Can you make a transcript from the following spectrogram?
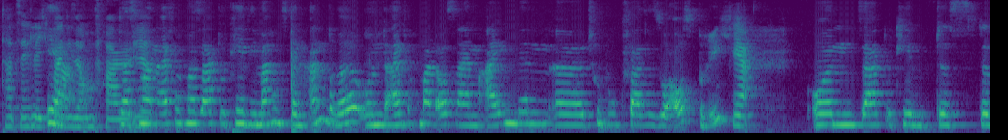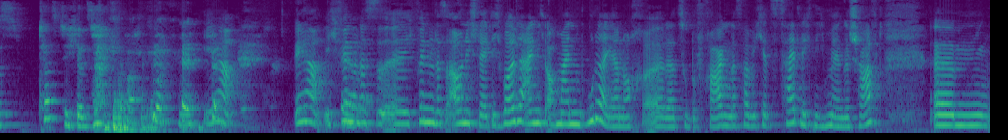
tatsächlich ja, bei dieser Umfrage. Dass ja. man einfach mal sagt, okay, wie machen es denn andere und einfach mal aus seinem eigenen äh, To-Do quasi so ausbricht. Ja. Und sagt, okay, das, das teste ich jetzt einfach mal. Ja. Ja, ich finde, ja. Das, äh, ich finde das auch nicht schlecht. Ich wollte eigentlich auch meinen Bruder ja noch äh, dazu befragen. Das habe ich jetzt zeitlich nicht mehr geschafft, ähm,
